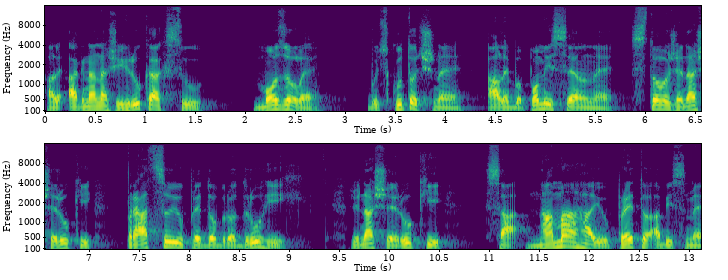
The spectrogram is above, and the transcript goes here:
ale ak na našich rukách sú mozole, buď skutočné, alebo pomyselné, z toho, že naše ruky pracujú pre dobro druhých, že naše ruky sa namáhajú preto, aby sme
